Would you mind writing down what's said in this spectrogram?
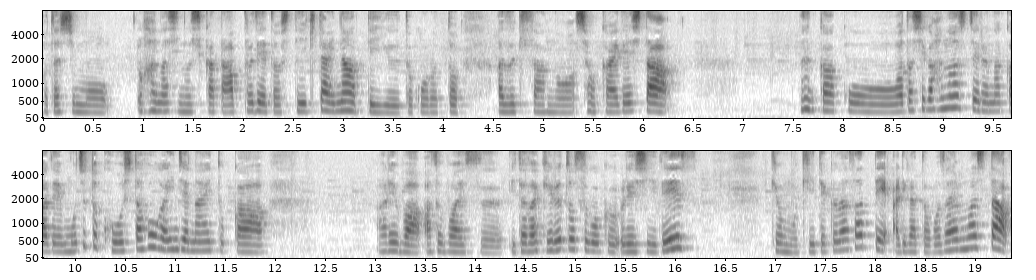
私もお話の仕方アップデートしていきたいなっていうところとあずきさんの紹介でした。なんかこう私が話してる中でもうちょっとこうした方がいいんじゃないとかあればアドバイスいただけるとすごく嬉しいです今日も聞いてくださってありがとうございました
